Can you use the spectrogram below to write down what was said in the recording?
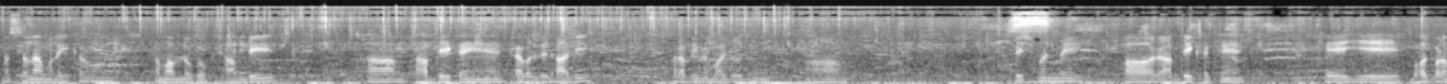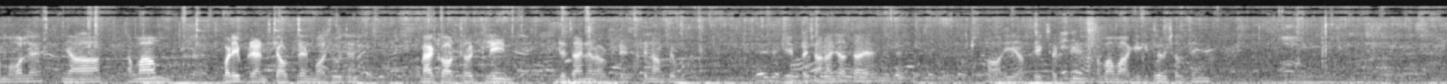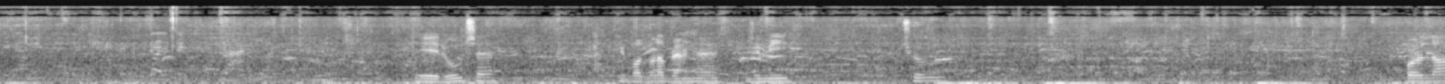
असलकुम तमाम लोगों को आमदीद आप देख रहे हैं ट्रैवल विद हादी और अभी मैं मौजूद हूँ रिचमंड में। और आप देख सकते हैं कि ये बहुत बड़ा मॉल है। यहाँ तमाम बड़े ब्रांड्स के आउटलेट मौजूद हैं। McArthur Glen designer outlet के नाम से ये पहचाना जाता है। और ये आप देख सकते हैं, अब हम आगे की तरफ़ चलते हैं। ये रूट्स है। ये बहुत बड़ा ब्रांड है जिमी छू। पोरला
